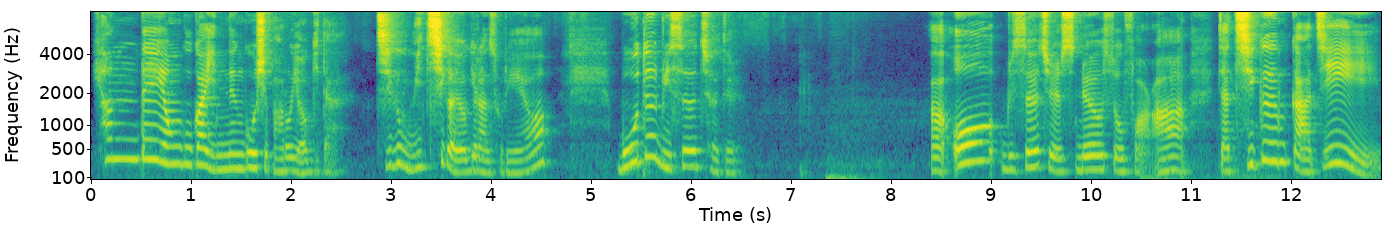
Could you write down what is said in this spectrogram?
현대 연구가 있는 곳이 바로 여기다. 지금 위치가 여기란 소리예요. 모든 리서처들 uh, all researchers know so far. 아, 자 지금까지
